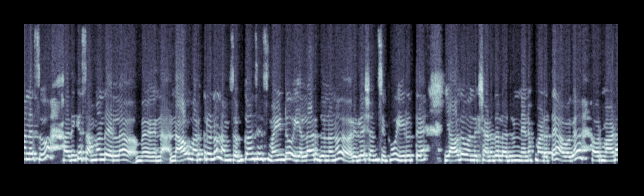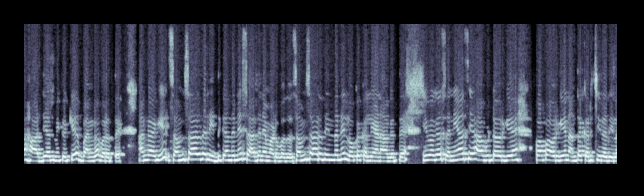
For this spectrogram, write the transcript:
ಮನಸ್ಸು ಅದಕ್ಕೆ ಸಂಬಂಧ ಎಲ್ಲ ನಾವು ಮರ್ತರು ನಮ್ ಸಬ್ ಕಾನ್ಸಿಯಸ್ ಮೈಂಡ್ ಎಲ್ಲಾರ್ದು ರಿಲೇಶನ್ಶಿಪ್ ಇರುತ್ತೆ. ಯಾವ್ದೋ ಒಂದು ಕ್ಷಣದಲ್ಲಾದ್ರೂ ನೆನಪು ಮಾಡುತ್ತೆ ಅವಾಗ ಅವ್ರು ಮಾಡೋ ಆಧ್ಯಾತ್ಮಿಕಕ್ಕೆ ಭಂಗ ಬರುತ್ತೆ. ಹಂಗಾಗಿ ಸಂಸಾರದಲ್ಲಿ ಇದ್ಕಂದನೆ ಸಾಧನೆ ಮಾಡ್ಬೋದು. ಸಂಸಾರದಿಂದನೇ ಲೋಕ ಕಲ್ಯಾಣ ಆಗುತ್ತೆ. ಇವಾಗ ಸನ್ಯಾಸಿ ಆಗ್ಬಿಟ್ಟವ್ರಿಗೆ ಪಾಪ ಅವ್ರಿಗೇನ್ ಅಂತ ಖರ್ಚಿರೋದಿಲ್ಲ.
